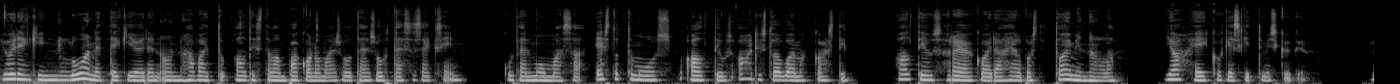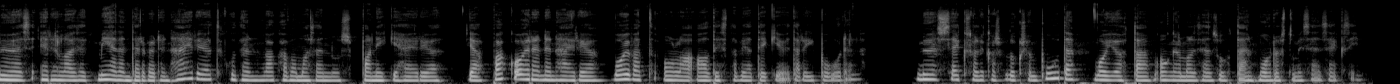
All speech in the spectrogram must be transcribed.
Joidenkin luonnetekijöiden on havaittu altistavan pakonomaisuuteen suhteessa seksiin, kuten muun muassa estottomuus, alttius ahdistua voimakkaasti, alttius reagoida helposti toiminnalla ja heikko keskittymiskyky. Myös erilaiset mielenterveyden häiriöt, kuten vakava masennus, paniikkihäiriö ja pakkoireiden häiriö, voivat olla altistavia tekijöitä riippuvuudelle. Myös seksuaalikasvatuksen puute voi johtaa ongelmallisen suhteen muodostumiseen seksiin.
